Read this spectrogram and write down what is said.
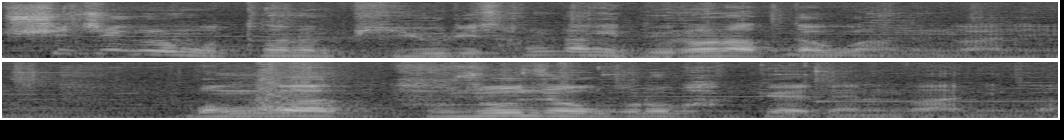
취직을 못하는 비율이 상당히 늘어났다고 하는 거 아니에요? 뭔가 구조적으로 바뀌어야 되는 거 아닌가?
